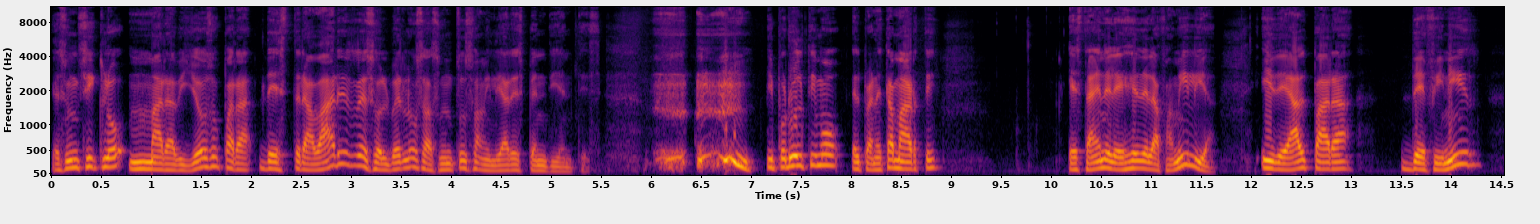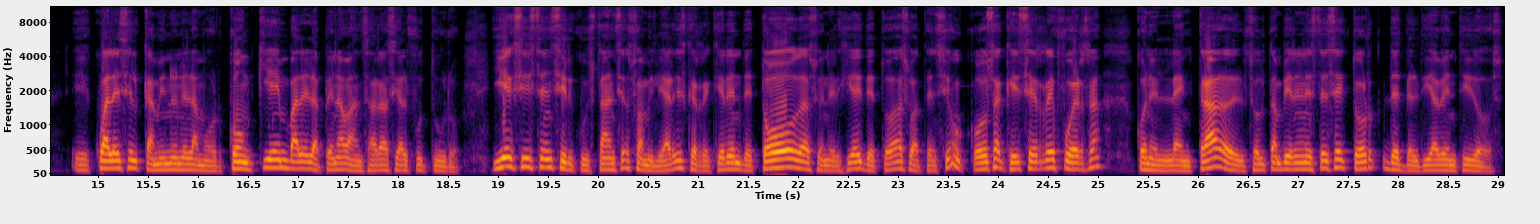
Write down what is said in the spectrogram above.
Es un ciclo maravilloso para destrabar y resolver los asuntos familiares pendientes. Y por último, el planeta Marte está en el eje de la familia, ideal para definir eh, cuál es el camino en el amor, con quién vale la pena avanzar hacia el futuro. Y existen circunstancias familiares que requieren de toda su energía y de toda su atención, cosa que se refuerza con la entrada del Sol también en este sector desde el día 22.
